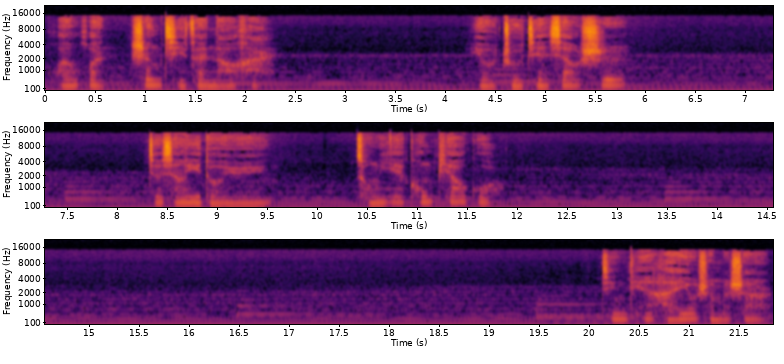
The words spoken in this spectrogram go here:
缓缓升起在脑海，又逐渐消失，就像一朵云从夜空飘过。今天还有什么事儿，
